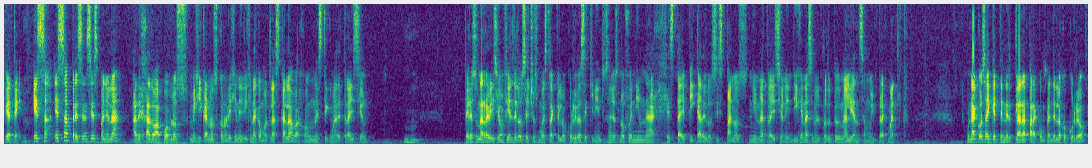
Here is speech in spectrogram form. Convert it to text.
Fíjate, esa, esa presencia española ha dejado a pueblos mexicanos con origen indígena como Tlaxcala bajo un estigma de traición. Pero es una revisión fiel de los hechos muestra que lo ocurrido hace 500 años no fue ni una gesta épica de los hispanos, ni una traición indígena, sino el producto de una alianza muy pragmática. Una cosa hay que tener clara para comprender lo que ocurrió,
